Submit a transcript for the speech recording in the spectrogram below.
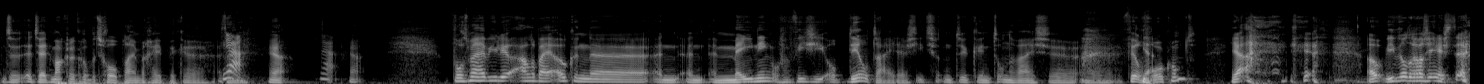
Het, het werd makkelijker op het schoolplein, begreep ik. uiteindelijk. ja. Ja. ja. Volgens mij hebben jullie allebei ook een, uh, een, een, een, mening of een visie op deeltijden. is iets wat natuurlijk in het onderwijs uh, veel voorkomt. Ja. oh, wie wil er als eerste?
